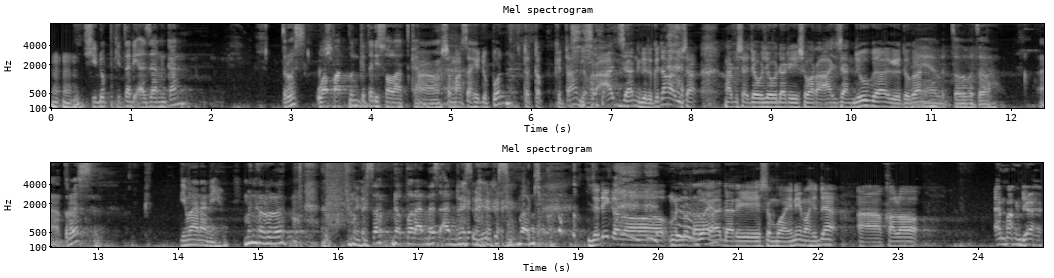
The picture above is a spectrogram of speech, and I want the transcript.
Mm-mm. Hidup kita diazankan, terus wafat pun kita disolatkan. Uh, semasa hidup pun tetap kita dengar azan gitu kita nggak bisa nggak bisa jauh-jauh dari suara azan juga gitu kan Iya betul betul. Nah terus gimana nih menurut Profesor Dr. Andes Andres Subagio? Jadi kalau menurut gue ya dari semua ini maksudnya uh, kalau emang dia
